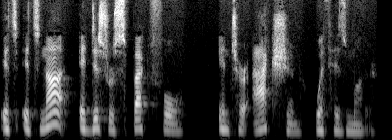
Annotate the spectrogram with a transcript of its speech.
It's, it's not a disrespectful interaction with his mother.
